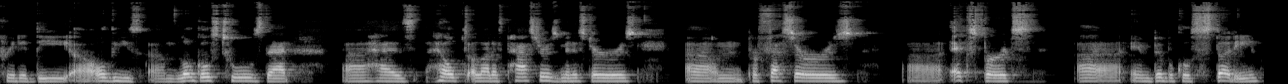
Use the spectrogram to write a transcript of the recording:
created the all these um, logos tools that uh, has helped a lot of pastors, ministers, um, professors, uh, experts uh, in biblical study.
